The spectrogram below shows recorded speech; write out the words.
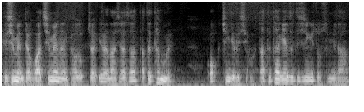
드시면 되고 아침에는 가급적 일어나셔서 따뜻한 물 꼭 챙겨 드시고 따뜻하게 해서 드시는 게 좋습니다.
